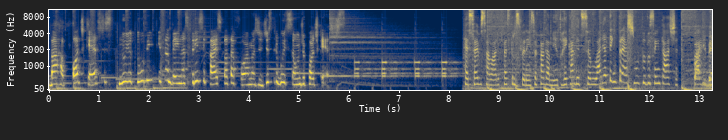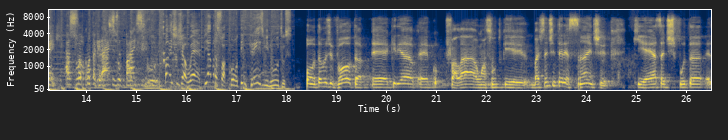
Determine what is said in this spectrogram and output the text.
barra podcasts, no YouTube e também nas principais plataformas de distribuição de podcasts. Recebe salário, faz transferência, pagamento, recarga de celular e até empréstimo, tudo sem taxa. PagBank, a sua conta grátis do PagSeguro. Baixe já o app e abra sua conta em 3 minutos. Bom, estamos de volta. É, queria é, falar um assunto que bastante interessante, que é essa disputa é,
